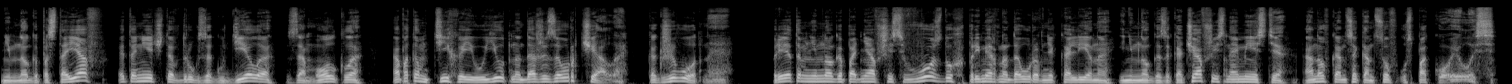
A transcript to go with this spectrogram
Немного постояв, это нечто вдруг загудело, замолкло, а потом тихо и уютно даже заурчало, как животное. При этом, немного поднявшись в воздух, примерно до уровня колена, и немного закачавшись на месте, оно в конце концов успокоилось.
